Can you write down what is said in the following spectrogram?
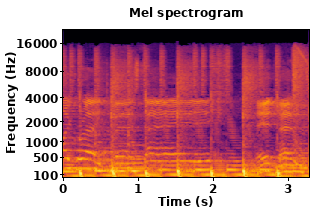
my great mistake. It meant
